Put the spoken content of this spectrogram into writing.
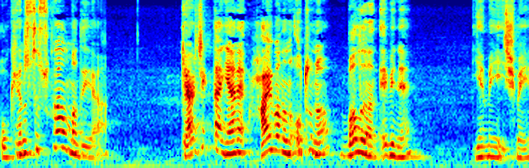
Okyanusta su kalmadı ya. Gerçekten yani hayvanın otunu, balığın evini yemeyi içmeyi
